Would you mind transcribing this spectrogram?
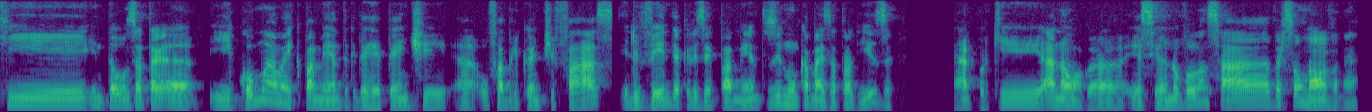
que então os e como é um equipamento que de repente ah, o fabricante faz, ele vende aqueles equipamentos e nunca mais atualiza, né? Porque ah não, agora esse ano eu vou lançar a versão nova, né?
